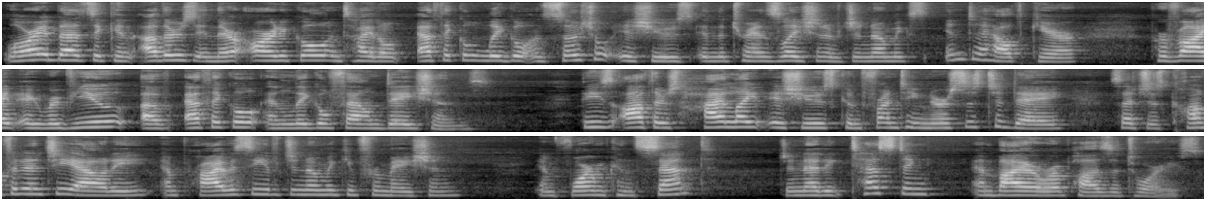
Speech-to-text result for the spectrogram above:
Laurie Badzek and others in their article entitled Ethical, Legal, and Social Issues in the Translation of Genomics into Healthcare provide a review of ethical and legal foundations. These authors highlight issues confronting nurses today such as confidentiality and privacy of genomic information, informed consent, genetic testing, and biorepositories.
